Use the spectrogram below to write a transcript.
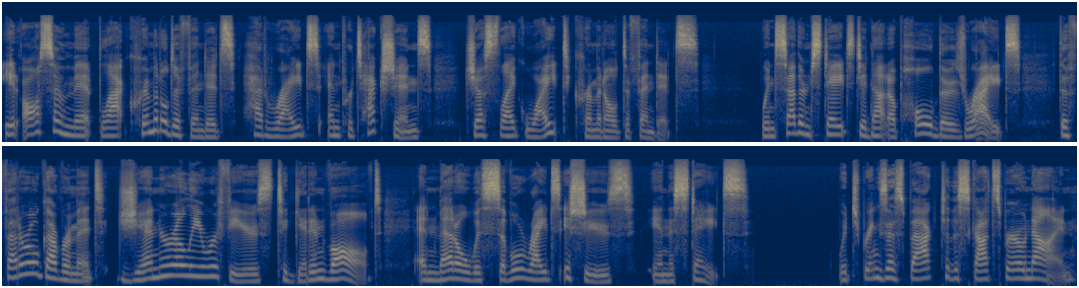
It also meant black criminal defendants had rights and protections just like white criminal defendants. When Southern states did not uphold those rights, the federal government generally refused to get involved and meddle with civil rights issues in the states. Which brings us back to the Scottsboro Nine.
